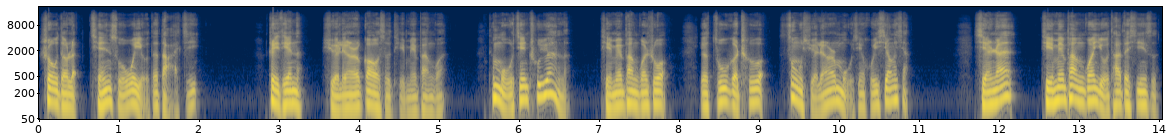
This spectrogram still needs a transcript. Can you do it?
受到了前所未有的打击。这天呢，雪灵儿告诉铁面判官，他母亲出院了。铁面判官说要租个车送雪灵儿母亲回乡下。显然，铁面判官有他的心思，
